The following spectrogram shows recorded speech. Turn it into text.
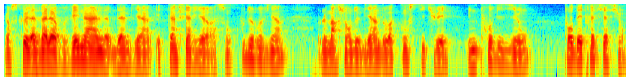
Lorsque la valeur vénale d'un bien est inférieure à son coût de revient, le marchand de biens doit constituer une provision pour dépréciation.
